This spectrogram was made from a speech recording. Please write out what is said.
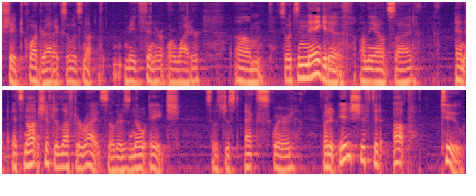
shaped quadratic, so it's not made thinner or wider. Um, so it's negative on the outside, and it's not shifted left or right, so there's no h. So it's just x squared, but it is shifted up 2.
